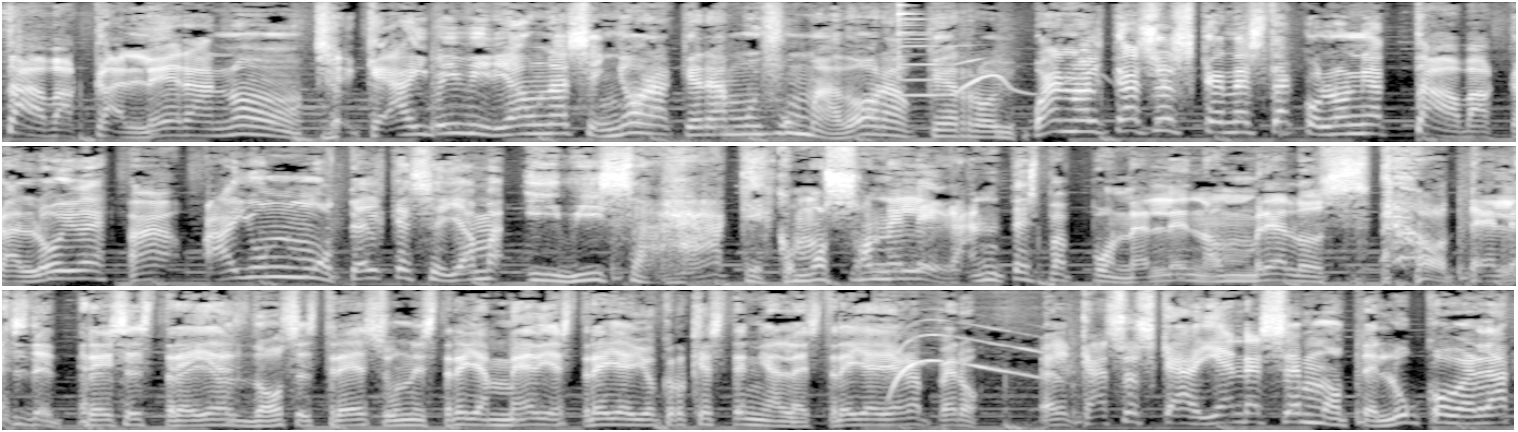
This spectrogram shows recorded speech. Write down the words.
tabacalera, ¿no? Que ahí viviría una señora que era muy fumadora o qué rollo. Bueno, el caso es que en esta colonia tabacaloide ah, hay un motel que se llama Ibiza. Ah, que como son elegantes para ponerle nombre a los hoteles de tres estrellas, dos estrellas, una estrella, media estrella. Yo creo que este ni a la estrella llega, pero el caso es que ahí en ese moteluco, ¿verdad?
